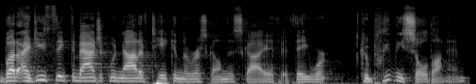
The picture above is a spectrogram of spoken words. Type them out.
But I do think the Magic would not have taken the risk on this guy if, if they weren't completely sold on him.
